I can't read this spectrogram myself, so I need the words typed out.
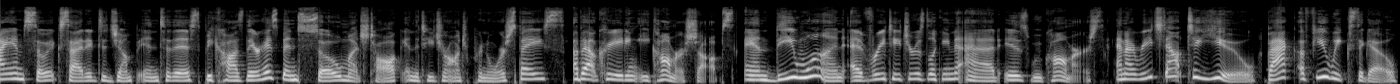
I am so excited to jump into this because there has been so much talk in the teacher entrepreneur space about creating e-commerce shops. And the one every teacher is looking to add is WooCommerce. And I reached out to you back a few weeks ago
